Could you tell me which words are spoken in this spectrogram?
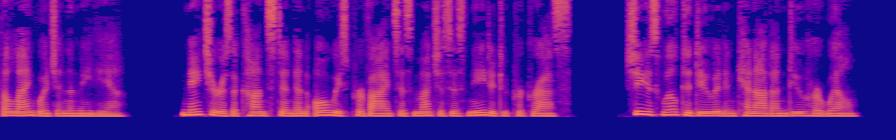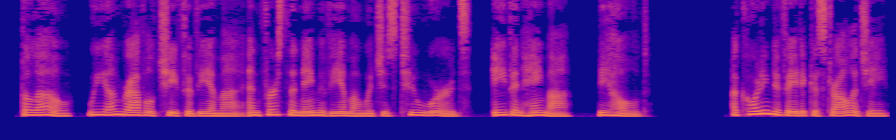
the language, and the media. Nature is a constant and always provides as much as is needed to progress. She is willed to do it and cannot undo her will. Below, we unravel Chief Aviema and first the name Aviema, which is two words, even Hema, behold. According to Vedic astrology,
